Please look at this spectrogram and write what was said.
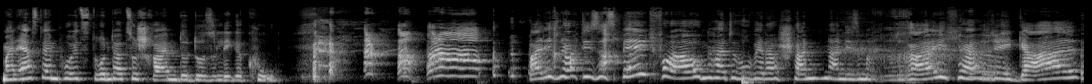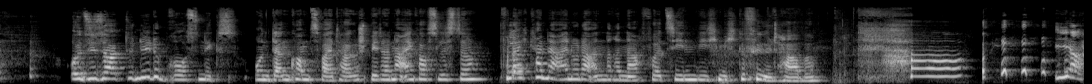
Mein erster Impuls drunter zu schreiben, du dusselige Kuh. Weil ich noch dieses Bild vor Augen hatte, wo wir da standen an diesem reicher Regal. Und sie sagte, nee, du brauchst nix. Und dann kommt zwei Tage später eine Einkaufsliste. Vielleicht kann der ein oder andere nachvollziehen, wie ich mich gefühlt habe. Ja,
